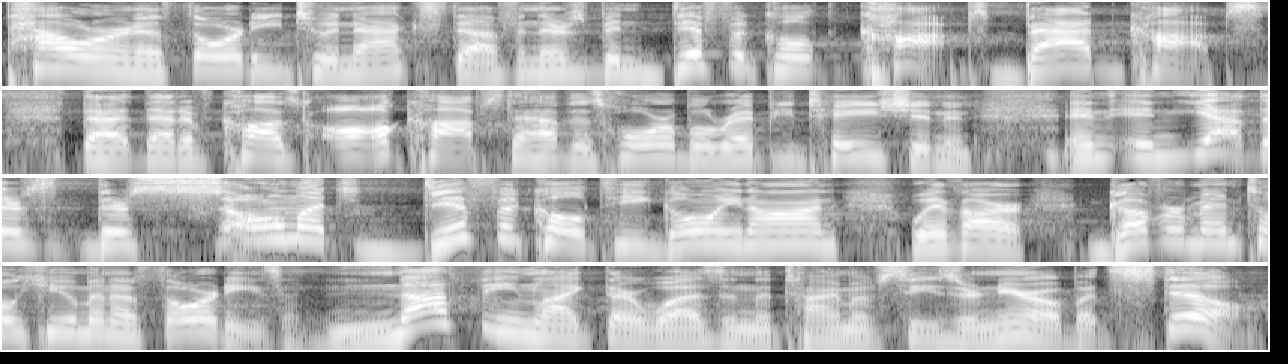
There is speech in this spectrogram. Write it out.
power and authority to enact stuff. And there's been difficult cops, bad cops, that, that have caused all cops to have this horrible reputation. And, and, and yeah, there's, there's so much difficulty going on with our governmental human authorities. Nothing like there was was in the time of Caesar Nero, but still,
